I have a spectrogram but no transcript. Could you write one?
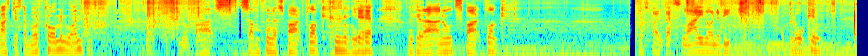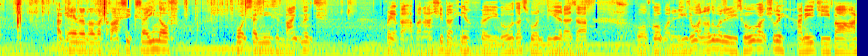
That's just a more common one. That's something, a spark plug. yeah, look at that, an old spark plug. Just found this lying on the beach broken. Again another classic sign of what's in these embankments. Quite a bit of an ashy bit here. There you go. This one here is a well I've got one of these. I want another one of these hole actually. An AG Barr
